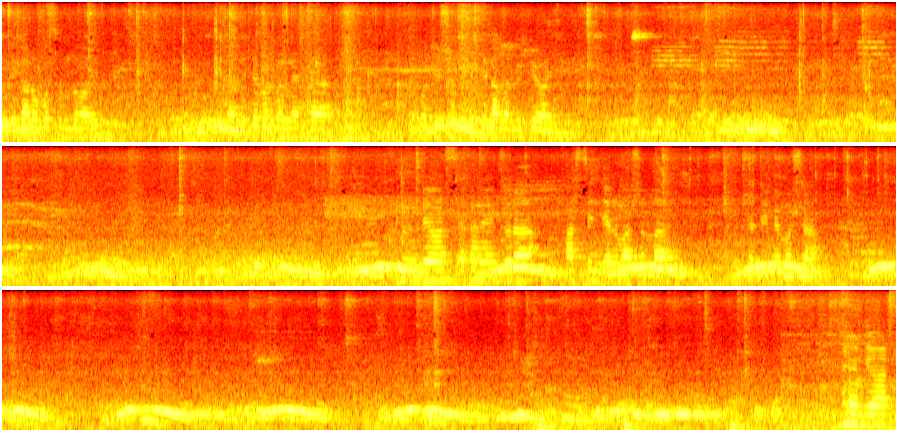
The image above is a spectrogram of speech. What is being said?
যদি কারও পছন্দ হয়, এটা নিতে পারবেন, এটা পঁচিশশো থেকে তিন হাজার বিক্রি হয়। ভিউয়ার্স এখানে এক জোড়া আর্সেঞ্জেল মাসাল্লাহ এটা ডিমে বসা। ভিউয়ার্স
